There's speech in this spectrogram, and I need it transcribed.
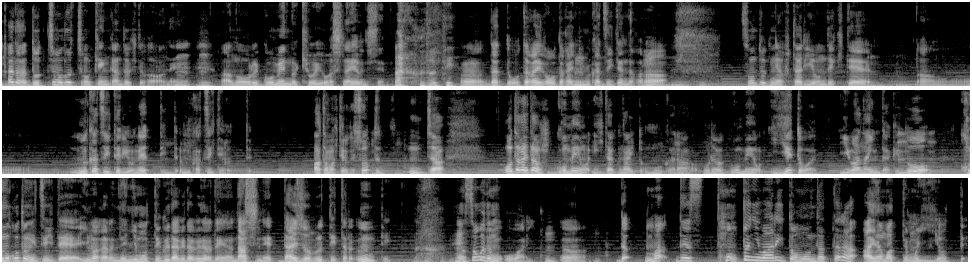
だからどっちもどっちも喧嘩の時とかはね、うんうん。あの俺ごめんの強要はしないようにしてる、なるほどね。うん、だってお互いがお互いにムカついてんだから、その時には2人呼んできて、うんあのームカついてるよねって言って、うんムカついてるって。頭きてるでしょって、ううん。じゃあ、お互い多分ごめんは言いたくないと思うから、うん。俺はごめんを言えとは言わないんだけど、うんうん。このことについて今から根に持ってぐだぐだぐだぐだ言うのはなしね、大丈夫って言ったら、うんって。言って、ね。まあ、。そこでも終わり。うん。うん。だま、で、本当に悪いと思うんだったら、謝ってもいいよって、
